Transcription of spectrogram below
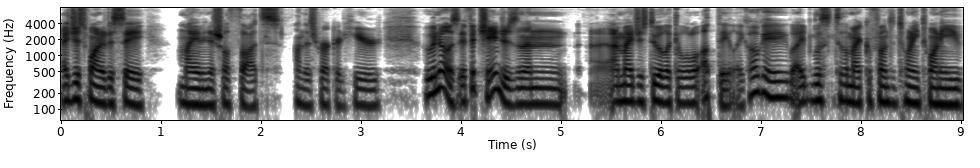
I just wanted to say my initial thoughts on this record here. Who knows? If it changes, then I might just do like a little update. Like, okay, I listened to the microphones in 2020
